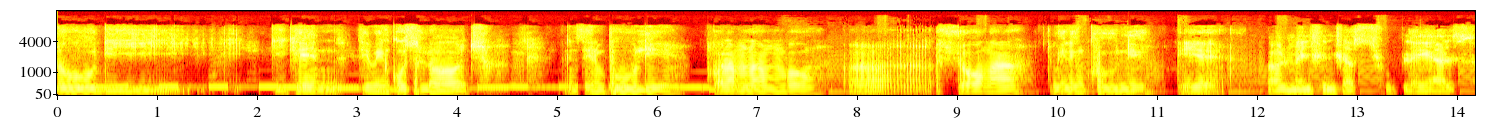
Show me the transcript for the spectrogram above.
Sodi, Deacon, Thembinkosi Lorch, Vincent Pule, Xola Mlambo, uh, Shonga, Meaning Kuni, yeah. I'll mention just two players.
